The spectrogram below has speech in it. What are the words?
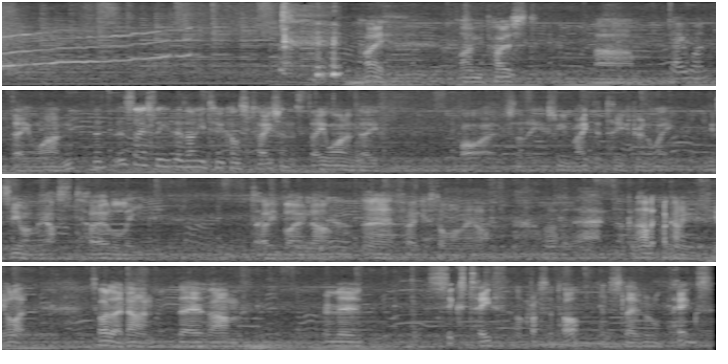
it I'm post um, day one. Day one. There's actually there's only two consultations, day one and day five. So they actually make the teeth during the week. You can see my mouth's totally, totally blown up. Uh, focused on my mouth. Look at that. I can hardly, I can't even feel it. So what have they done? They've um, removed six teeth across the top and just left little pegs,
